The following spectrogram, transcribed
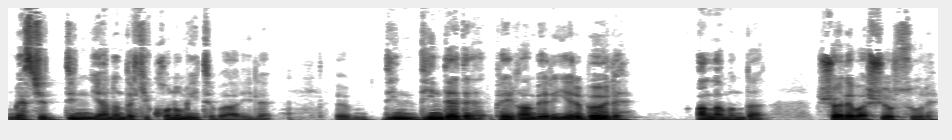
mescidin yanındaki konum itibariyle e, din, dinde de peygamberin yeri böyle anlamında. Şöyle başlıyor sure.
